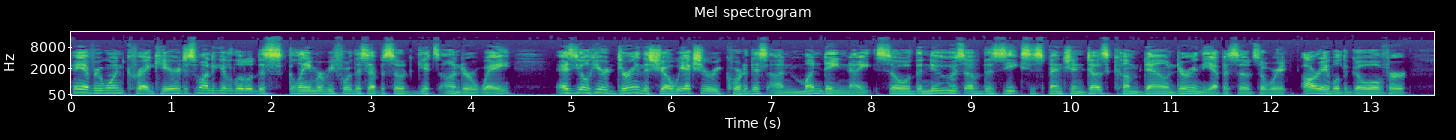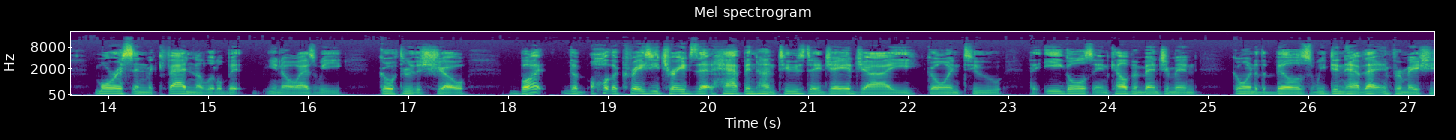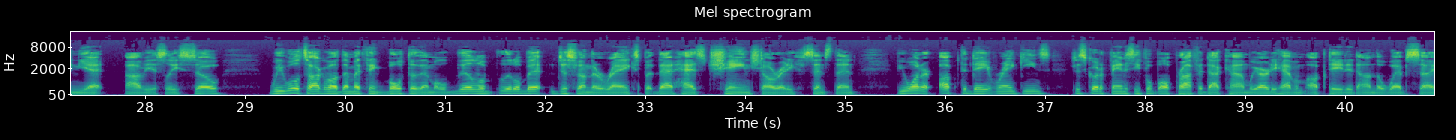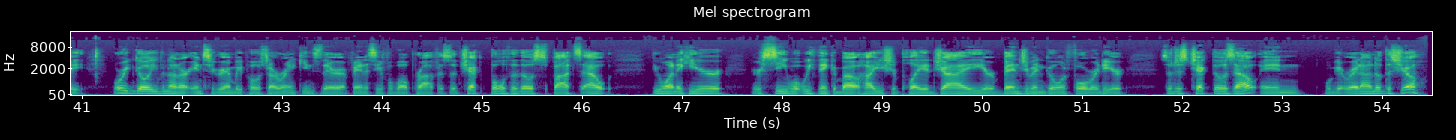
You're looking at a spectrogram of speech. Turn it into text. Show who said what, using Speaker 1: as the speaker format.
Speaker 1: Hey everyone, Craig here. Just wanted to give a little disclaimer before this episode gets underway. As you'll hear during the show, we actually recorded this on Monday night, so the news of the Zeke suspension does come down during the episode, so we are able to go over Morris and McFadden a little bit, you know, as we go through the show. But the all the crazy trades that happened on Tuesday, Jay Ajayi going to the Eagles and Kelvin Benjamin going to the Bills, we didn't have that information yet, obviously. So we will talk about them. I think both of them a little little bit just on their ranks, but that has changed already since then. If you want our up to date rankings, just go to fantasyfootballprofit.com. We already have them updated on the website, or you can go even on our Instagram. We post our rankings there at Fantasy Football Profit. So check both of those spots out if you want to hear or see what we think about how you should play Ajayi or Benjamin going forward here. So just check those out, and we'll get right on to the show.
